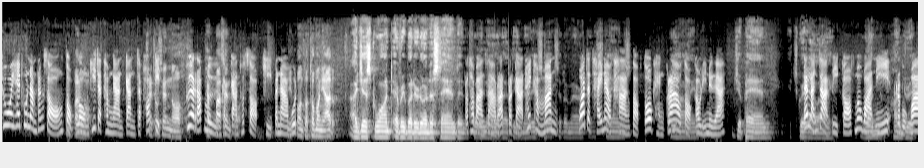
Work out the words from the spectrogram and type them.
ช่วยให้ผู้นำทั้งสองตกลงที่จะทำงานกันเฉพาะกิจ เพื่อรับมือกับการทดสอบขีปนาวุธ I just want everybody to understand. and รัฐบาลสหรัฐประกาศให้คำมั่น ว่าจะใช้แนวทางตอบโต้แข็งกร้าวต่อเกาหลีเหนือ Japan, its great และหลังจาก ally, ตีกอล์ฟเมื่อวานนี้ระบุว่า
